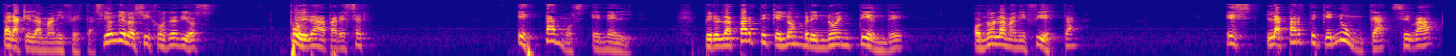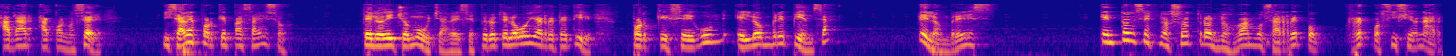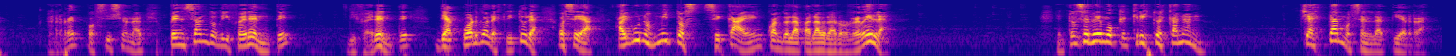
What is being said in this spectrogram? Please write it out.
para que la manifestación de los hijos de Dios pueda aparecer. Estamos en Él, pero la parte que el hombre no entiende o no la manifiesta es la parte que nunca se va a dar a conocer. ¿Y sabes por qué pasa eso? Te lo he dicho muchas veces, pero te lo voy a repetir, porque según el hombre piensa, el hombre es. Entonces nosotros nos vamos a reposicionar, reposicionar, pensando diferente diferente de acuerdo a la escritura. O sea, algunos mitos se caen cuando la palabra lo revela. Entonces vemos que Cristo es Canaán. Ya estamos en la tierra.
